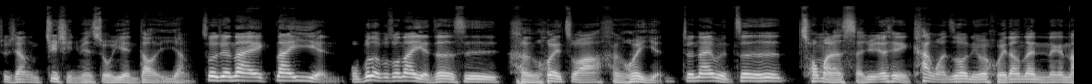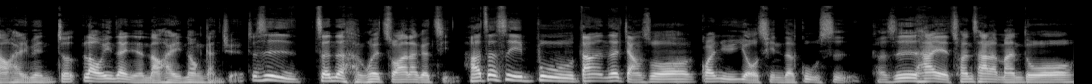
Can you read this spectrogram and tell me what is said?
就像剧情里面所演到的一样，所以我觉得那一那一眼，我不得不说那一眼真的是很会抓，很会演。就那一本真的是充满了神韵，而且你看完之后，你会回荡在你那个脑海里面，就烙印在你的脑海里那种感觉，就是真的很会抓那个景。好，这是一部当然在讲说关于友情的故事，可是它也穿插了蛮多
